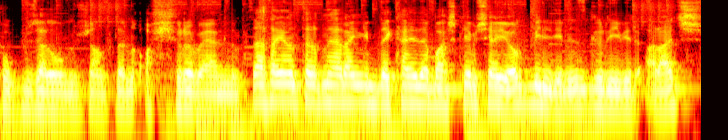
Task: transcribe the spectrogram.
Çok güzel olmuş jantlarını aşırı beğendim. Zaten yan tarafında herhangi bir detayda başka bir şey yok. Bildiğiniz gri bir araç.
